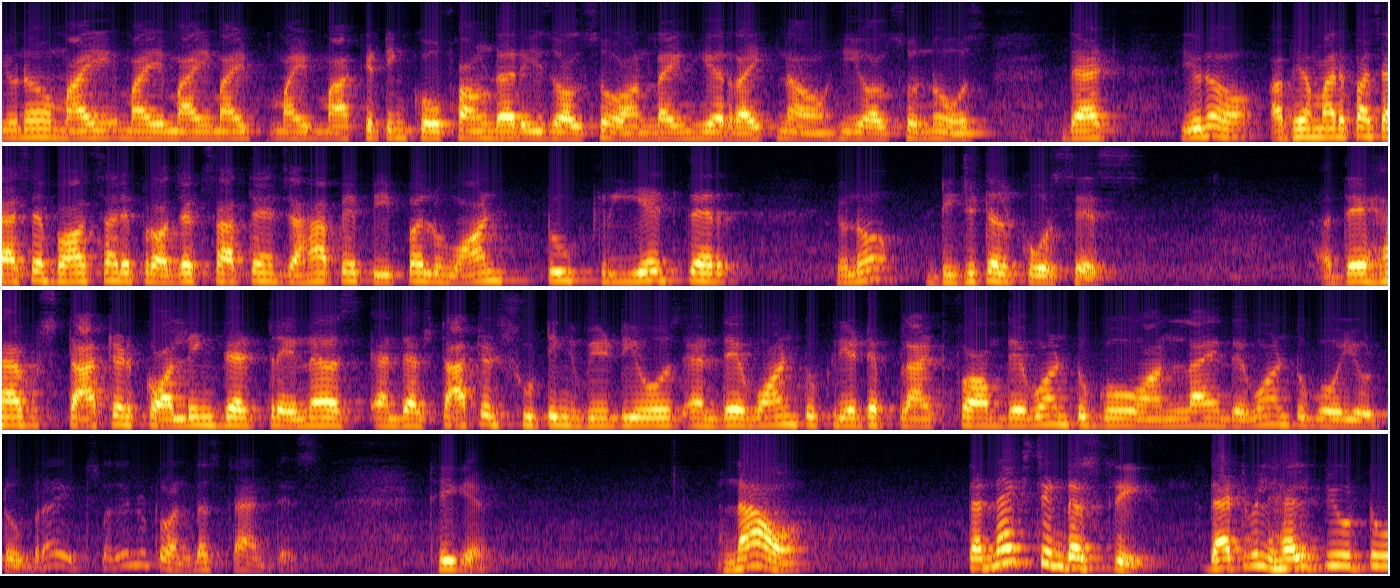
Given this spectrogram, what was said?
यू नो माई माई माई माई माई मार्केटिंग को फाउंडर इज ऑल्सो ऑनलाइन हियर राइट नाउ ही ऑल्सो नोज दैट यू नो अभी हमारे पास ऐसे बहुत सारे प्रोजेक्ट्स आते हैं जहाँ पे पीपल वॉन्ट टू क्रिएट देयर यू नो डिजिटल कोर्सेज they have started calling their trainers and they have started shooting videos and they want to create a platform they want to go online they want to go youtube right so they need to understand this ठीक है now the next industry that will help you to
